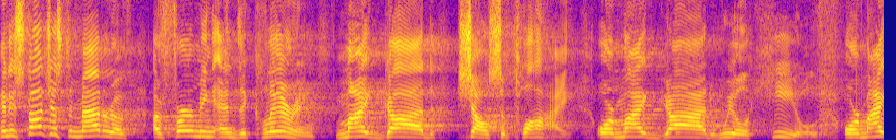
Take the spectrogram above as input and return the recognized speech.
And it's not just a matter of affirming and declaring, My God shall supply, or My God will heal, or My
